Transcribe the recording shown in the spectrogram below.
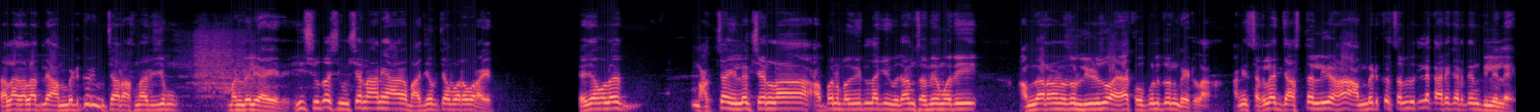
तलागालातले आंबेडकरी विचार असणारी जी मंडळी आहेत ही सुद्धा शिवसेना आणि भाजपच्या बरोबर आहेत. त्याच्यामुळे मागच्या इलेक्शनला आपण बघितलं की विधानसभेमध्ये आमदारांना जो लीड जो आहे हा खोपोलीतून भेटला. आणि सगळ्यात जास्त लीड हा आंबेडकर चळवळीतल्या कार्यकर्त्यांनी दिलेला आहे.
